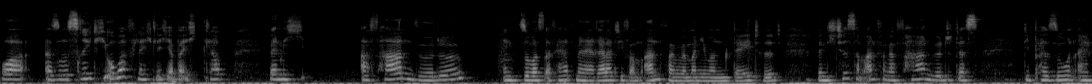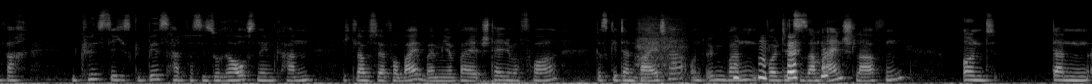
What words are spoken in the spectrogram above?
boah, also es ist richtig oberflächlich, aber ich glaube, wenn ich erfahren würde, und sowas erfährt man ja relativ am Anfang, wenn man jemanden datet, wenn ich das am Anfang erfahren würde, dass die Person einfach ein künstliches Gebiss hat, was sie so rausnehmen kann, ich glaube, es wäre vorbei bei mir, weil stell dir mal vor, das geht dann weiter und irgendwann wollt ihr zusammen einschlafen und dann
